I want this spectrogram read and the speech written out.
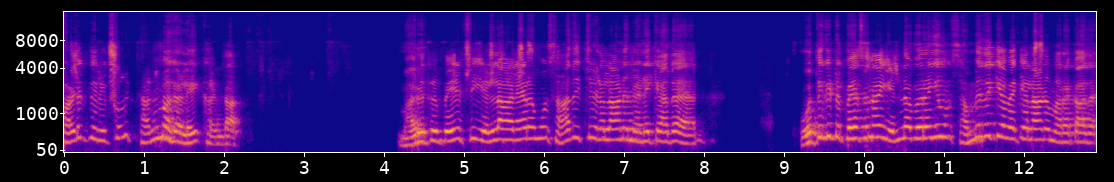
படுத்திருக்கும் தன்மகளை கண்டார். மறுத்து பேசி எல்லா நேரமும் சாதிச்சிடலான்னு நினைக்காத ஒத்துக்கிட்டு பேசினா என்ன வரையும் சம்மதிக்க வைக்கலான்னு மறக்காத.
